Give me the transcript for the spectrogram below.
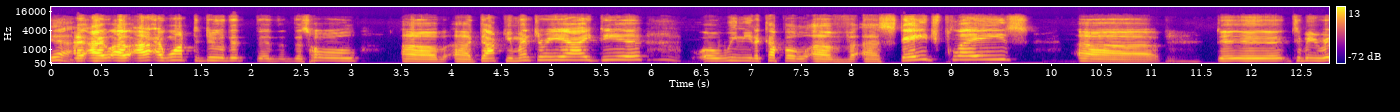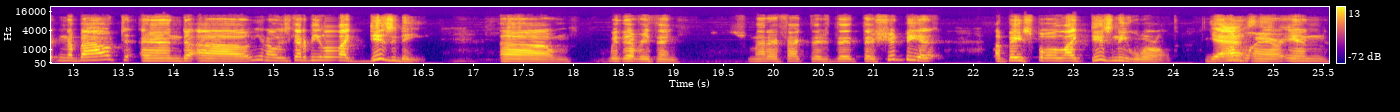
Yeah. I I I, want to do the, the this whole uh, uh documentary idea. Or we need a couple of uh, stage plays. Uh to, to be written about and uh you know it's got to be like disney um with everything as a matter of fact there there, there should be a, a baseball like disney world yes. somewhere in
